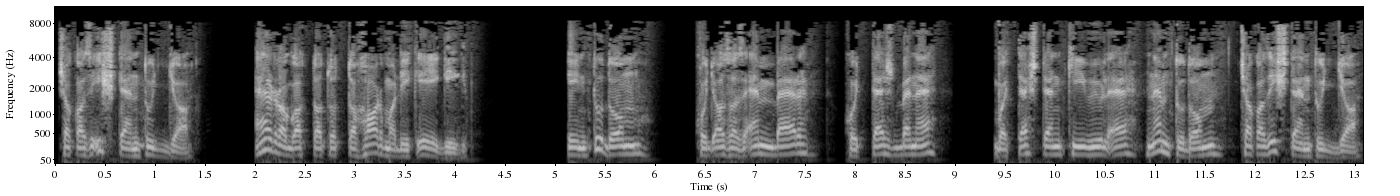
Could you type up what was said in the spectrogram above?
csak az Isten tudja. Elragadtatott a harmadik égig. Én tudom, hogy az az ember, hogy testbene, vagy testen kívül-e, nem tudom, csak az Isten tudja.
